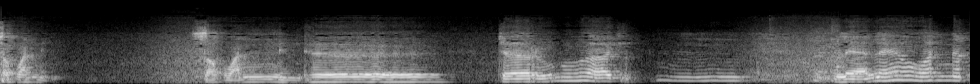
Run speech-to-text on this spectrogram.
สักวันหนึ่งสักวันหนึ่งเธอ จะรู้ว่าและแล้ววันนั้น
